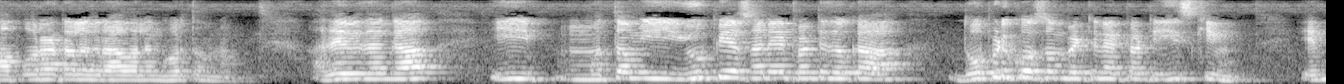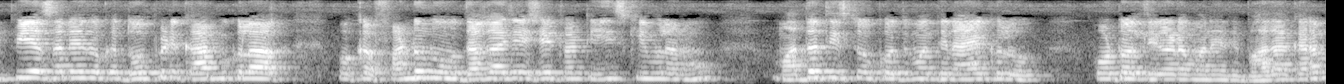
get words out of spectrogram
ఆ పోరాటాలకు రావాలని కోరుతా ఉన్నాం. అదేవిధంగా ఈ మొత్తం ఈ యూపీఎస్ అనేటువంటిది ఒక దోపిడీ కోసం పెట్టినటువంటి ఈ స్కీమ్ ఎన్పిఎస్ అనేది ఒక దోపిడీ కార్మికుల ఒక ఫండును దగా చేసేటువంటి ఈ స్కీములను మద్దతిస్తూ కొద్దిమంది నాయకులు ఫోటోలు దిగడం అనేది బాధాకరం.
